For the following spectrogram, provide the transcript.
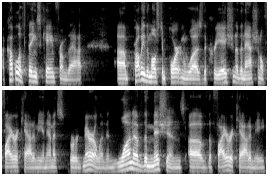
a couple of things came from that. Um, probably the most important was the creation of the National Fire Academy in Emmitsburg, Maryland. And one of the missions of the Fire Academy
